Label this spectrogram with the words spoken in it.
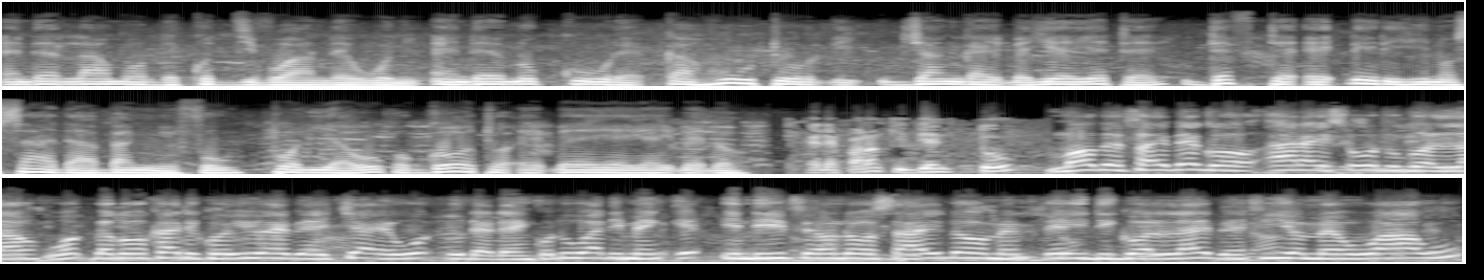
e nder laamorde côte d'ivoire nde woni. E nder nokkure ka hutorɗi jangayɓe yeeyete defte e ɗeri hino saada bange fow pol yahu ko gooto e ɓe yeeyayɓe ɗo. E kadi parent qui vient tôt. Mawɓe fayɓe go ara e sodugol law. Woɓɓe go kadi ko iwayɓe e ca e woɗɗuɗe ɗen. Ko ɗum waɗi min eɓɓidi fewdo sayi ɗo min ɓeydi gollayɓe fiyo min wawu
